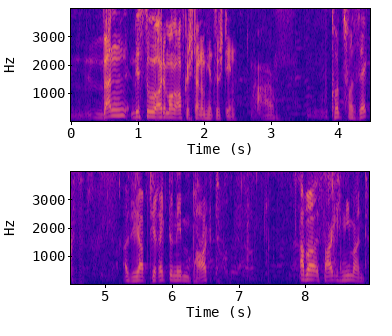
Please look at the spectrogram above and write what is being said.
Wann bist du heute Morgen aufgestanden, um hier zu stehen? Ja, kurz vor sechs. Also ich habe direkt daneben parkt. Aber sage ich niemand.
